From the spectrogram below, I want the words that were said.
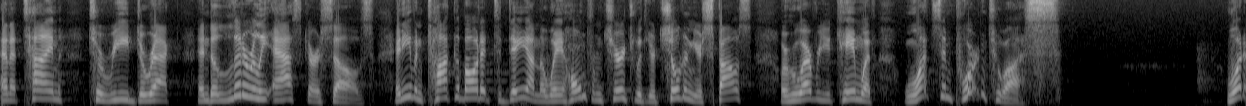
and a time to redirect. And to literally ask ourselves, and even talk about it today on the way home from church with your children, your spouse, or whoever you came with. What's important to us? What,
